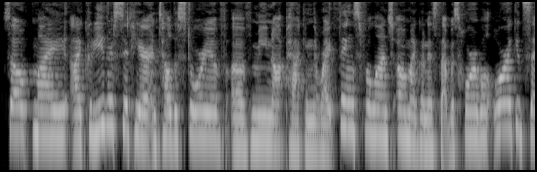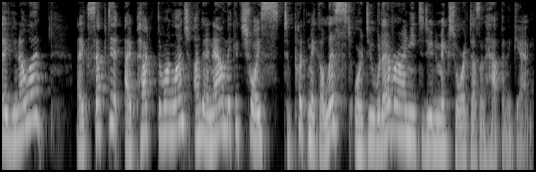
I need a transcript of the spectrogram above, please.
So my I could either sit here and tell the story of of me not packing the right things for lunch. Oh my goodness, that was horrible. Or I could say, you know what? I accept it. I packed the wrong lunch. I'm going to now make a choice to put make a list or do whatever I need to do to make sure it doesn't happen again.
